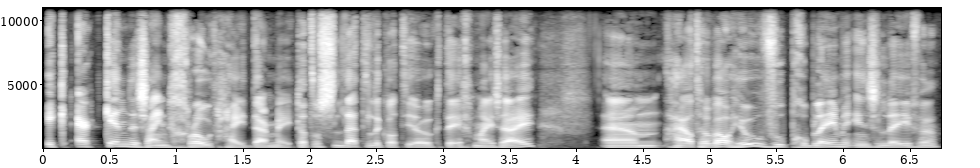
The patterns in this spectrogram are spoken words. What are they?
ik erkende zijn grootheid daarmee. Dat was letterlijk wat hij ook tegen mij zei. Ehm, hij had wel heel veel problemen in zijn leven.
